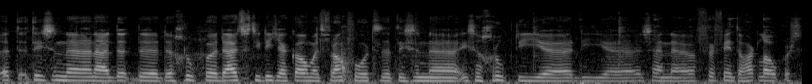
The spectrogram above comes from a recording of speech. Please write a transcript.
Het, het is een, eh, nou, de, de, de groep eh, Duitsers die dit jaar komen uit Frankfurt, dat is een, eh, is een groep die, eh, die eh, zijn eh vervente hardlopers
